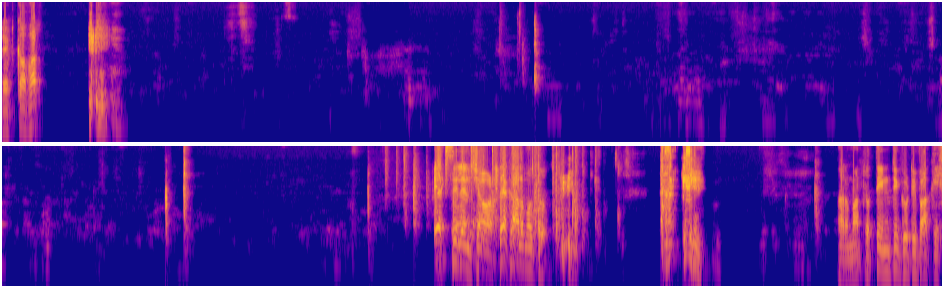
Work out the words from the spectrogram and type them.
Red cover. এক্সিলেন্ট শট দেখার মতো। আর মাত্র তিনটি গুটি বাকি।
